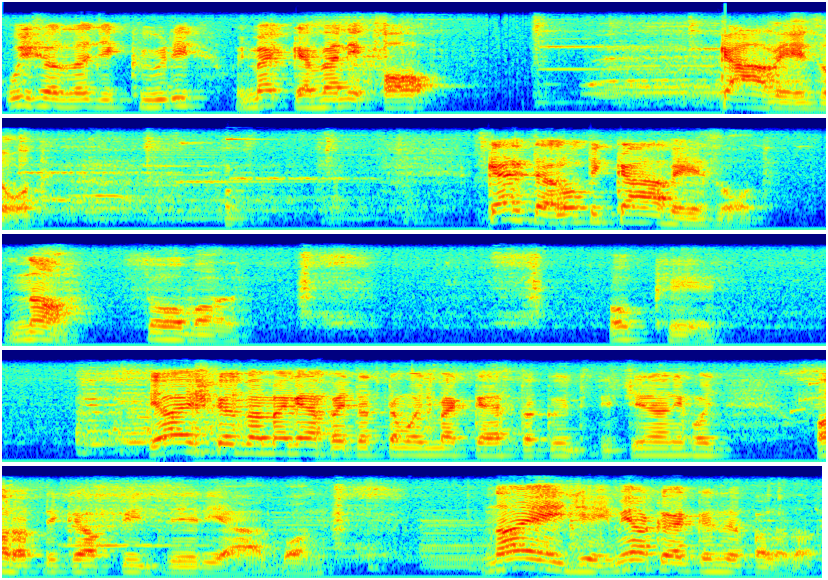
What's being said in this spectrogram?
úgyis az egyik küldi, hogy meg kell venni a kávézót. Kenteloti kávézót. Na, szóval. Oké. Okay. Ja, és közben meg elfejtettem, hogy meg kell ezt a küldit is csinálni, hogy aratni kell a pizzériában. Na AJ, mi a következő feladat?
